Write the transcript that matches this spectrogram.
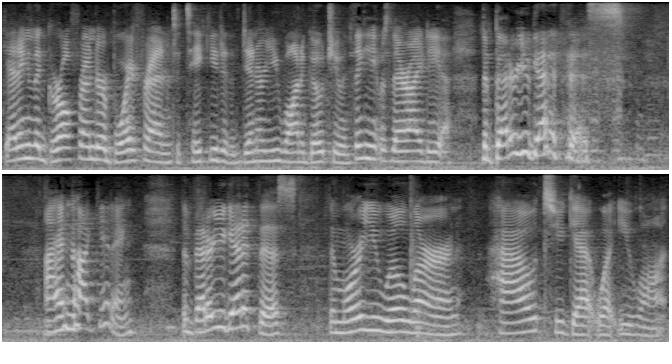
getting the girlfriend or boyfriend to take you to the dinner you want to go to and thinking it was their idea. The better you get at this, I am not kidding, the better you get at this, the more you will learn how to get what you want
